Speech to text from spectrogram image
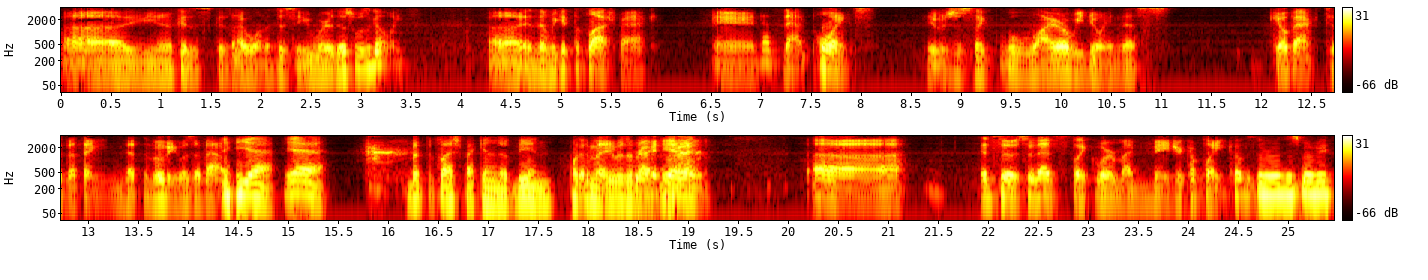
Uh, you know, because cause I wanted to see where this was going. Uh, and then we get the flashback, and at that point, it was just like, well, why are we doing this? Go back to the thing that the movie was about. yeah, yeah. But the flashback ended up being what the, The movie thing, was about. right, yeah. Uh, and so, so that's like where my major complaint comes through in this movie,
